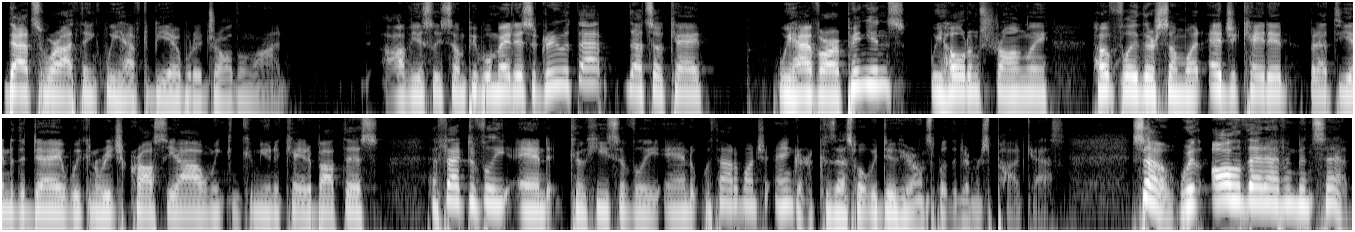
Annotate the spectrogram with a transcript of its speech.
that's where I think we have to be able to draw the line. Obviously, some people may disagree with that. That's okay. We have our opinions, we hold them strongly. Hopefully, they're somewhat educated, but at the end of the day, we can reach across the aisle and we can communicate about this effectively and cohesively and without a bunch of anger, because that's what we do here on Split the Difference podcast. So, with all of that having been said,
